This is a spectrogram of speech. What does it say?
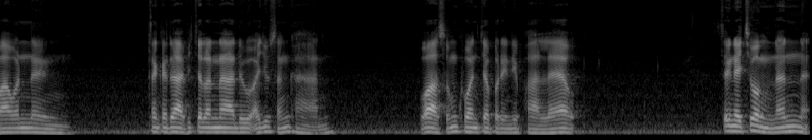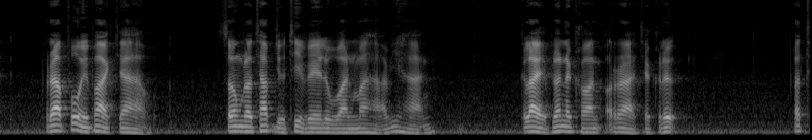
มาวันหนึ่งท่านก็ได้พิจารณาดูอายุสังขาร ว่าสมควรจะปรินิพานแล้ว ซึ่งในช่วงนั้นพระผู้มีภาคเจ้า ทรงประทับอยู่ที่เวลุวันมหาวิหาร ใกล้พระนครราชกฤห์พระเถ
